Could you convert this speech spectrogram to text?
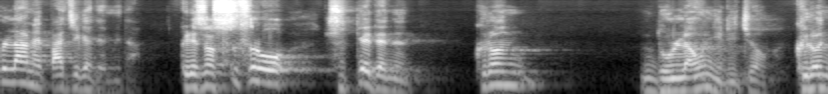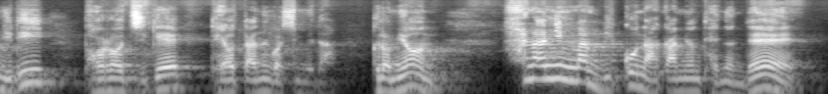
혼란에 빠지게 됩니다. 그래서 스스로 죽게 되는 그런 놀라운 일이죠. 그런 일이 벌어지게 되었다는 것입니다. 그러면 하나님만 믿고 나가면 되는데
